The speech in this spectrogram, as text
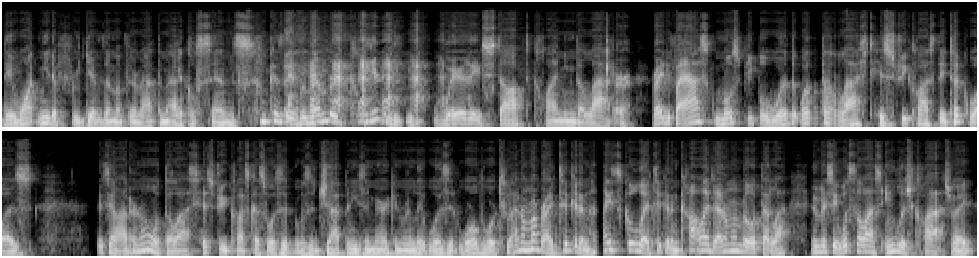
they want me to forgive them of their mathematical sins because they remember clearly where they stopped climbing the ladder, right? If I ask most people what, what the last history class they took was, they say, I don't know what the last history class was. It was it Japanese American relate? Was it World War II? I don't remember. I took it in high school. I took it in college. I don't remember what that last. And they say, what's the last English class? Right?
